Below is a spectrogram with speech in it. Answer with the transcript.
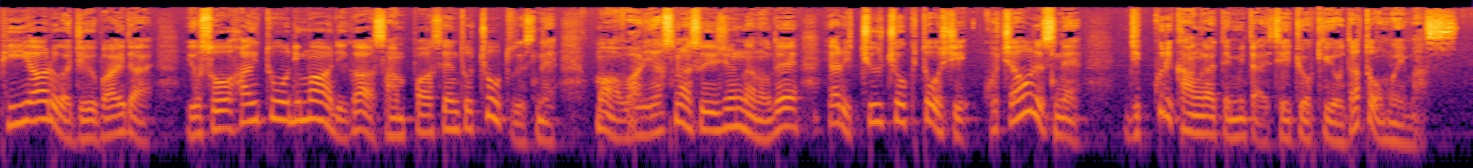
PR が10倍台、予想配当利回りが3%超とですね、まあ割安な水準なので、やはり中長期投資、こちらをですね、じっくり考えてみたい成長企業だと思います。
